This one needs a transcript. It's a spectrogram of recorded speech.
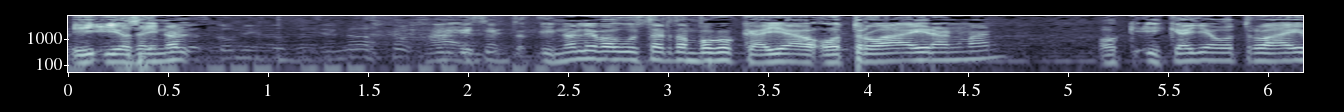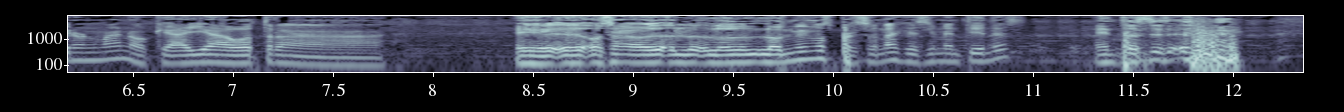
y, y, o sea, y no, Ajá, exacto. y no le va a gustar tampoco que haya otro Iron Man o y que haya otro Iron Man o que haya otra eh, eh, o sea, lo- lo- los mismos personajes, ¿sí me entiendes? Entonces,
